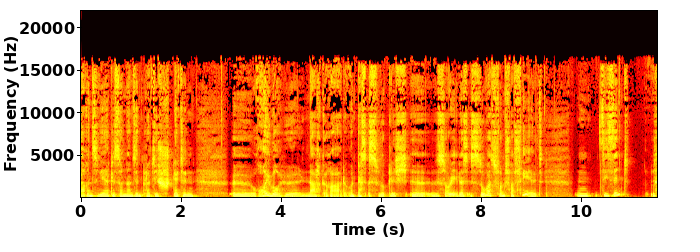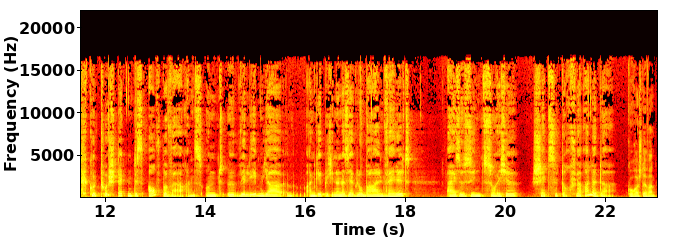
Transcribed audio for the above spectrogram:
Bewahrenswertes, sondern sind plötzlich Städten, äh, Räuberhöhlen nachgerade. Und das ist wirklich, äh, sorry, das ist sowas von verfehlt. Hm, sie sind Kulturstätten des Aufbewahrens. Und äh, wir leben ja äh, angeblich in einer sehr globalen Welt. Also sind solche Schätze doch für alle da. Cora Stefan,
